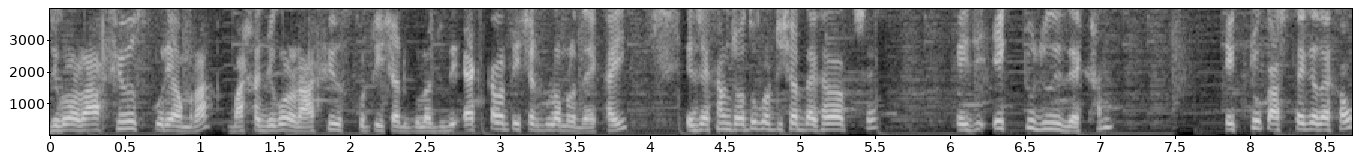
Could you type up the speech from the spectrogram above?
যেগুলো রাফ ইউজ করি আমরা, বাসায় যেগুলো রাফ ইউজ করি টি শার্টগুলো যদি এক কালার টি শার্টগুলো আমরা দেখাই, এই যে এখানে যতগুলো টি শার্ট দেখা যাচ্ছে, এই যে একটু যদি দেখান, একটু কাছ থেকে দেখাও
